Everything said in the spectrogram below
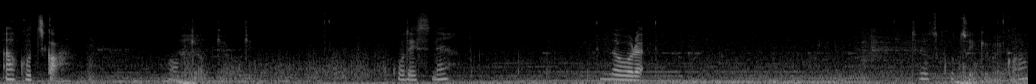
あ、こっちか。オッケーオッケーオッケー。ここですね。なんだ俺。とりあえずこっち行けばいいかな。こっ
